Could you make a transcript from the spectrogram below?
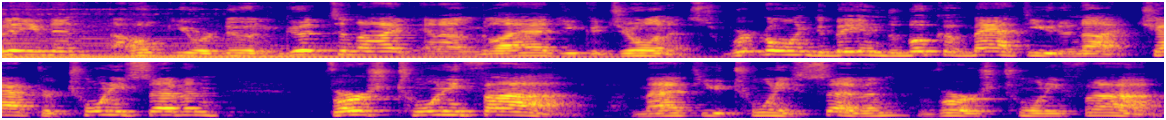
good evening. I hope you are doing good tonight, and I'm glad you could join us. We're going to be in the book of Matthew tonight, chapter 27, verse 25. Matthew 27, verse 25.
